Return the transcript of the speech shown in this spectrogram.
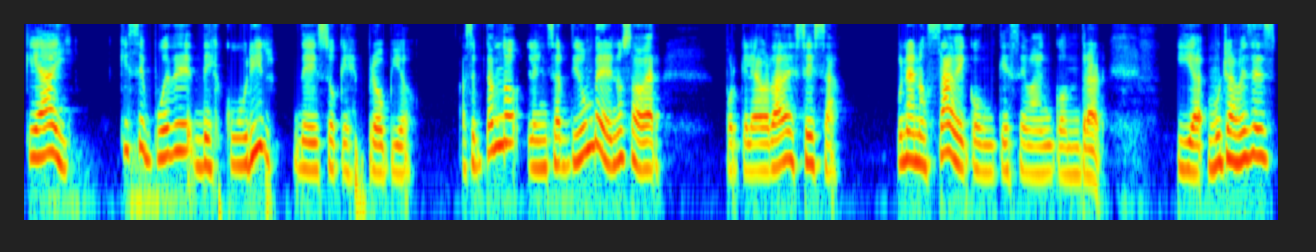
qué hay, qué se puede descubrir de eso que es propio, aceptando la incertidumbre de no saber, porque la verdad es esa, una no sabe con qué se va a encontrar. Y muchas veces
